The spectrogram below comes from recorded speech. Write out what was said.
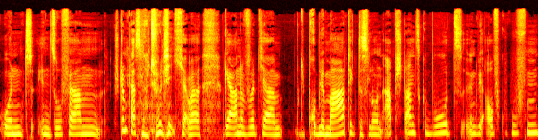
Und insofern stimmt das natürlich, aber gerne wird ja die Problematik des Lohnabstandsgebots irgendwie aufgerufen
